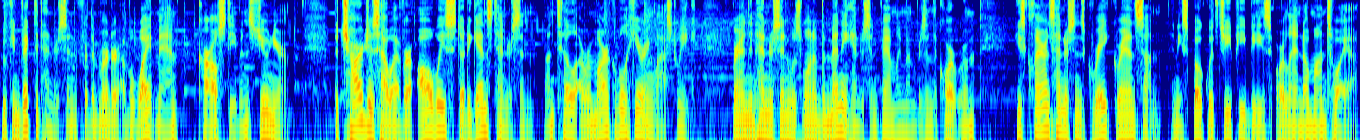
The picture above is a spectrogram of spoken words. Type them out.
who convicted Henderson for the murder of a white man, Carl Stevens Jr. The charges, however, always stood against Henderson until a remarkable hearing last week. Brandon Henderson was one of the many Henderson family members in the courtroom. He's Clarence Henderson's great grandson, and he spoke with GPB's Orlando Montoya.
